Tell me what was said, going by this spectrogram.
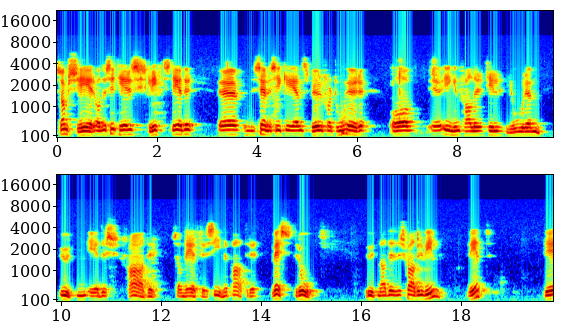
som skjer, og det siteres skriftsteder Uh, selges ikke en spurv for to øre, og uh, ingen faller til jorden uten eders fader, som det heter, sine patre vestro. Uten at eders fader vil, vet. Det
